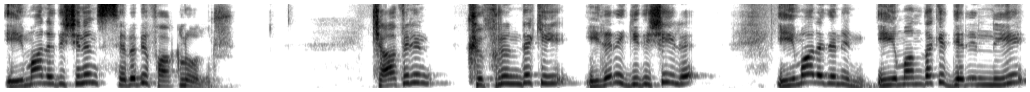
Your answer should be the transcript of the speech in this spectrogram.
iman edişinin sebebi farklı olur. Kafirin küfründeki ileri gidişiyle iman edenin imandaki derinliği,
